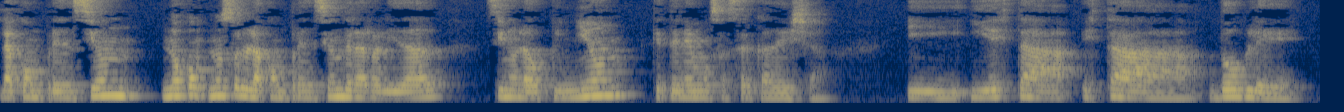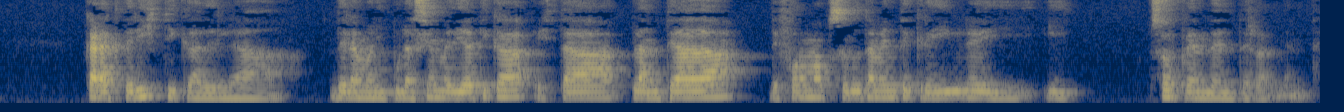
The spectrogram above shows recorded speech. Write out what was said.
la comprensión, no, no solo la comprensión de la realidad, sino la opinión que tenemos acerca de ella. Y, esta, esta, doble característica de la, manipulación mediática está planteada de forma absolutamente creíble y sorprendente realmente.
